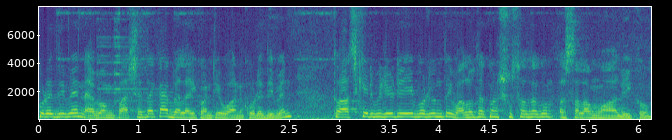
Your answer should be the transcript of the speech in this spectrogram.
করে দিবেন এবং পাশে থাকা বেল আইকনটি ওয়ান করে দিবেন। তো আজকের ভিডিওটি এই পর্যন্তই। ভালো থাকুন, সুস্থ থাকুন। আসসালামু আলাইকুম।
